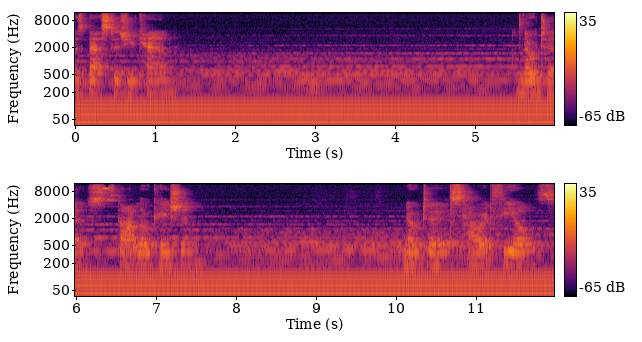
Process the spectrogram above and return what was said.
as best as you can. Notice that location. Notice how it feels.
